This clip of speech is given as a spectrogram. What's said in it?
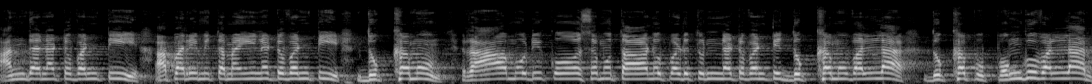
అందనటువంటి అపరిమితమైనటువంటి దుఃఖము రాముడి కోసము తాను పడుతున్నటువంటి దుఃఖము వల్ల దుఃఖపు పొంగు వల్ల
